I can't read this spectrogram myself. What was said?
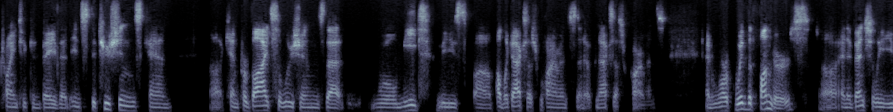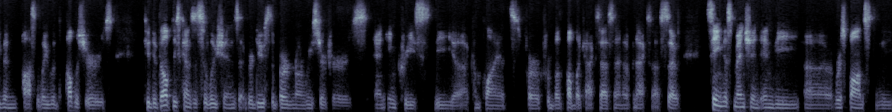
trying to convey that institutions can, uh, can provide solutions that will meet these uh, public access requirements and open access requirements and work with the funders uh, and eventually even possibly with the publishers to develop these kinds of solutions that reduce the burden on researchers and increase the uh, compliance for, for both public access and open access. So seeing this mentioned in the uh, response to the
